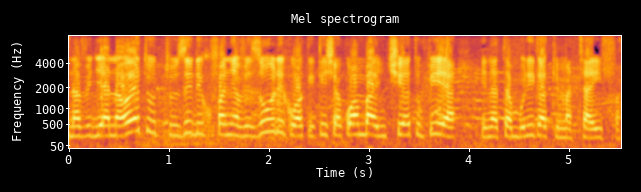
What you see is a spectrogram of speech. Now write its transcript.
na vijana wetu tuzidi kufanya vizuri kuhakikisha kwamba nchi yetu pia inatambulika kimataifa.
